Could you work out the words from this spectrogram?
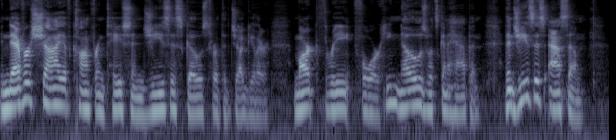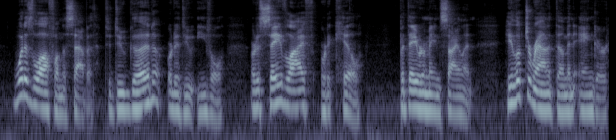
Never shy of confrontation, Jesus goes for the jugular. Mark 3 4. He knows what's going to happen. Then Jesus asks them, what is lawful on the Sabbath? To do good or to do evil? Or to save life or to kill? But they remained silent. He looked around at them in anger,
